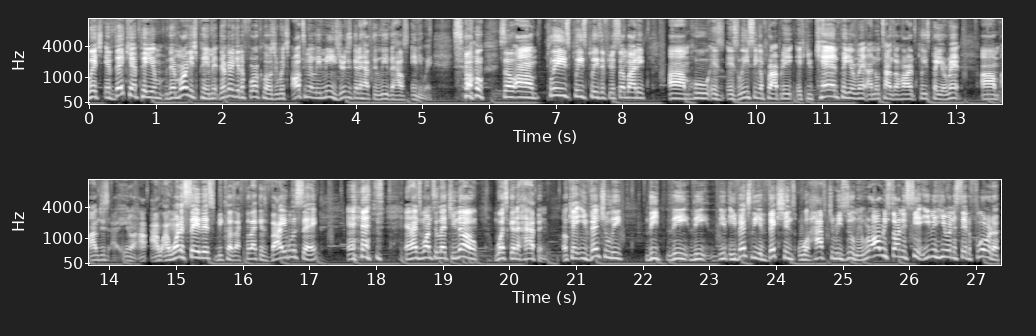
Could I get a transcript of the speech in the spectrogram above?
Which, if they can't pay your, their mortgage payment, they're gonna get a foreclosure, which ultimately means you're just gonna have to leave the house anyway. So, so um, please, please, please, if you're somebody um who is is leasing a property, if you can pay your rent, I know times are hard. Please pay your rent. Um, I'm just, you know, I, I, I want to say this because I feel like it's valuable to say, and and I just want to let you know what's gonna happen. Okay, eventually the, the the eventually evictions will have to resume. And we're already starting to see it. Even here in the state of florida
